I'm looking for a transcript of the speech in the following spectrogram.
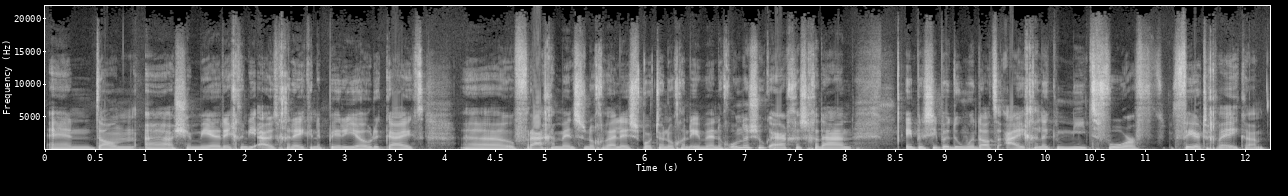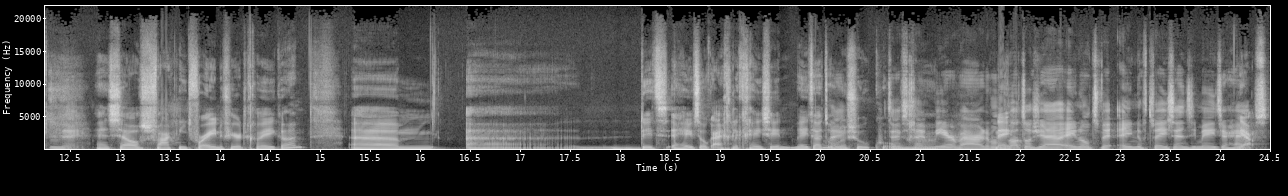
En dan, eh, als je meer richting die uitgerekende periode kijkt, eh, vragen mensen nog wel eens: wordt er nog een inwendig onderzoek ergens gedaan? In principe doen we dat eigenlijk niet voor 40 weken. Nee. En zelfs vaak niet voor 41 weken. Ehm, eh, dit heeft ook eigenlijk geen zin, weet uit Nee, onderzoek. Het heeft om, geen eh, meerwaarde. Want nee. wat als jij 1 of 2, 1 of 2 centimeter hebt?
